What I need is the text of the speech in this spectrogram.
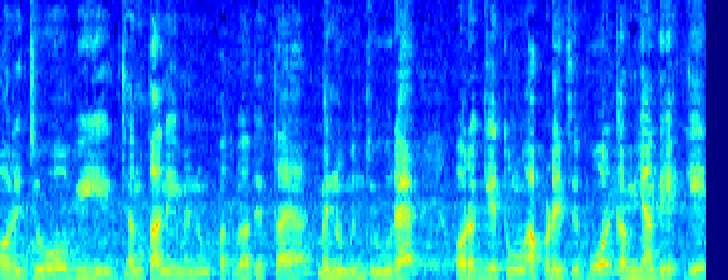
ਔਰ ਜੋ ਵੀ ਜਨਤਾ ਨੇ ਮੈਨੂੰ ਪਤਵਾ ਦਿੱਤਾ ਹੈ ਮੈਨੂੰ ਮਨਜ਼ੂਰ ਹੈ ਔਰ ਅੱਗੇ ਤੋਂ ਆਪਣੇ 'ਚ ਹੋਰ ਕਮੀਆਂ ਦੇਖ ਕੇ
